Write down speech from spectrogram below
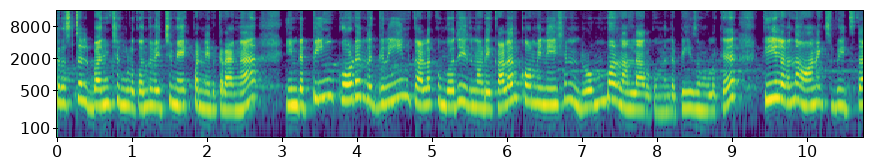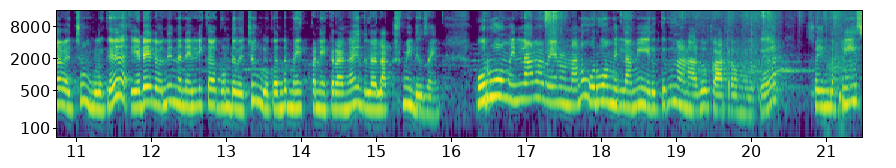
கிறிஸ்டல் பஞ்ச் உங்களுக்கு வந்து வச்சு மேக் பண்ணியிருக்கிறாங்க. இந்த பிங்கோட இந்த க்ரீன் கலக்கும்போது இதனுடைய கலர் காம்பினேஷன் ரொம்ப நல்லாயிருக்கும் இந்த பீஸ் உங்களுக்கு. கீழே வந்து ஆனிக்ஸ் பீட்ஸ் தான் வச்சு உங்களுக்கு இடையில வந்து இந்த நெல்லிக்காய் குண்டு வச்சு உங்களுக்கு வந்து மேக் பண்ணியிருக்கிறாங்க. இதில் லக்ஷ்மி டிசைன் உருவம் இல்லாமல் வேணும்னாலும் உருவம் இல்லாமல் இருக்குது. நான் அதுவும் காட்டுறேன் உங்களுக்கு. ஸோ இந்த பீஸ்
